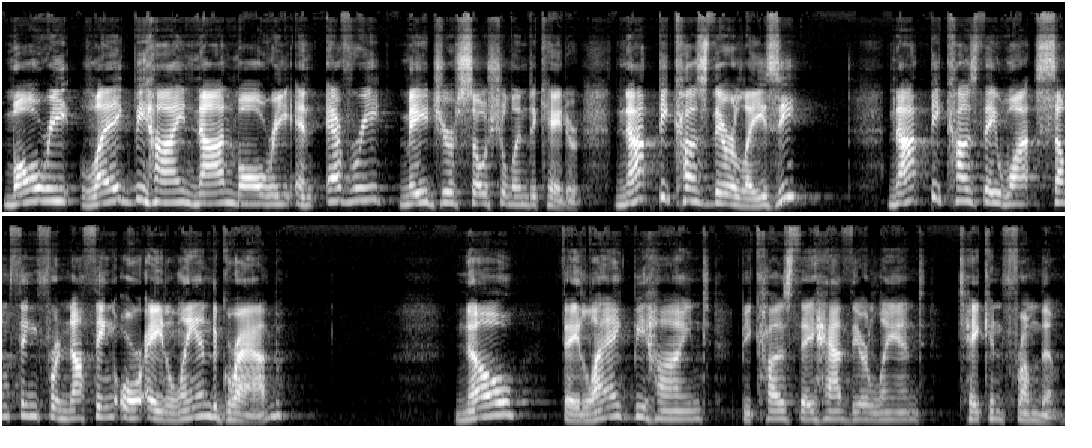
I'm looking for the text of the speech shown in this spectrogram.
Maori lag behind non Maori in every major social indicator, not because they're lazy, not because they want something for nothing or a land grab. No, they lag behind because they had their land taken from them,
